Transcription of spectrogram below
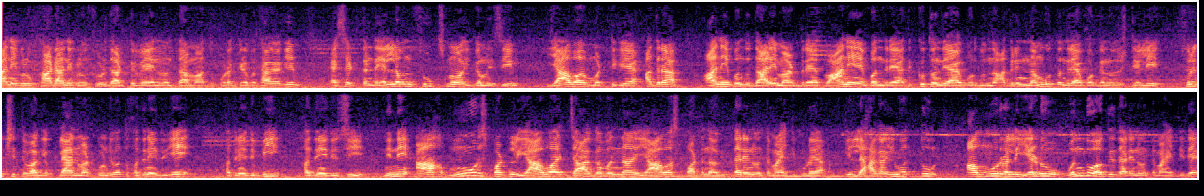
ಆನೆಗಳು, ಕಾಡಾನೆಗಳು ಸುಳಿದಾಡ್ತವೆ ಅನ್ನುವಂಥ ಮಾತು ಕೂಡ ಕೇಳಬಹುದು ಹಾಗಾಗಿ ಎಸೆಟ್ ತಂಡ ಎಲ್ಲವನ್ನು ಸೂಕ್ಷ್ಮವಾಗಿ ಗಮನಿಸಿ ಯಾವ ಮಟ್ಟಿಗೆ ಅದರ ಆನೆ ಬಂದು ದಾಳಿ ಮಾಡಿದ್ರೆ ಅಥವಾ ಆನೆ ಬಂದರೆ ಅದಕ್ಕೂ ತೊಂದರೆ ಆಗಬಾರ್ದು ಅದರಿಂದ ನಮಗೂ ತೊಂದರೆ ಆಗಬಾರ್ದು ಅನ್ನೋ ದೃಷ್ಟಿಯಲ್ಲಿ ಸುರಕ್ಷಿತವಾಗಿ ಪ್ಲಾನ್ ಮಾಡಿಕೊಂಡು ಇವತ್ತು ಹದಿನೈದು ಎ, ಹದಿನೈದು ಬಿ, ಹದಿನೈದು ಸಿ ನಿನ್ನೆ ಆ ಮೂರು ಸ್ಪಾಟ್ನಲ್ಲಿ ಯಾವ ಜಾಗವನ್ನು, ಯಾವ ಸ್ಪಾಟನ್ನು ಅಗಿದ್ದಾರೆ ಅನ್ನುವಂಥ ಮಾಹಿತಿ ಕೂಡ ಇಲ್ಲ. ಹಾಗಾಗಿ ಇವತ್ತು ಆ ಮೂರರಲ್ಲಿ ಎರಡು ಒಂದು ಅಗ್ದಿದ್ದಾರೆ ಅನ್ನುವಂಥ ಮಾಹಿತಿ ಇದೆ.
